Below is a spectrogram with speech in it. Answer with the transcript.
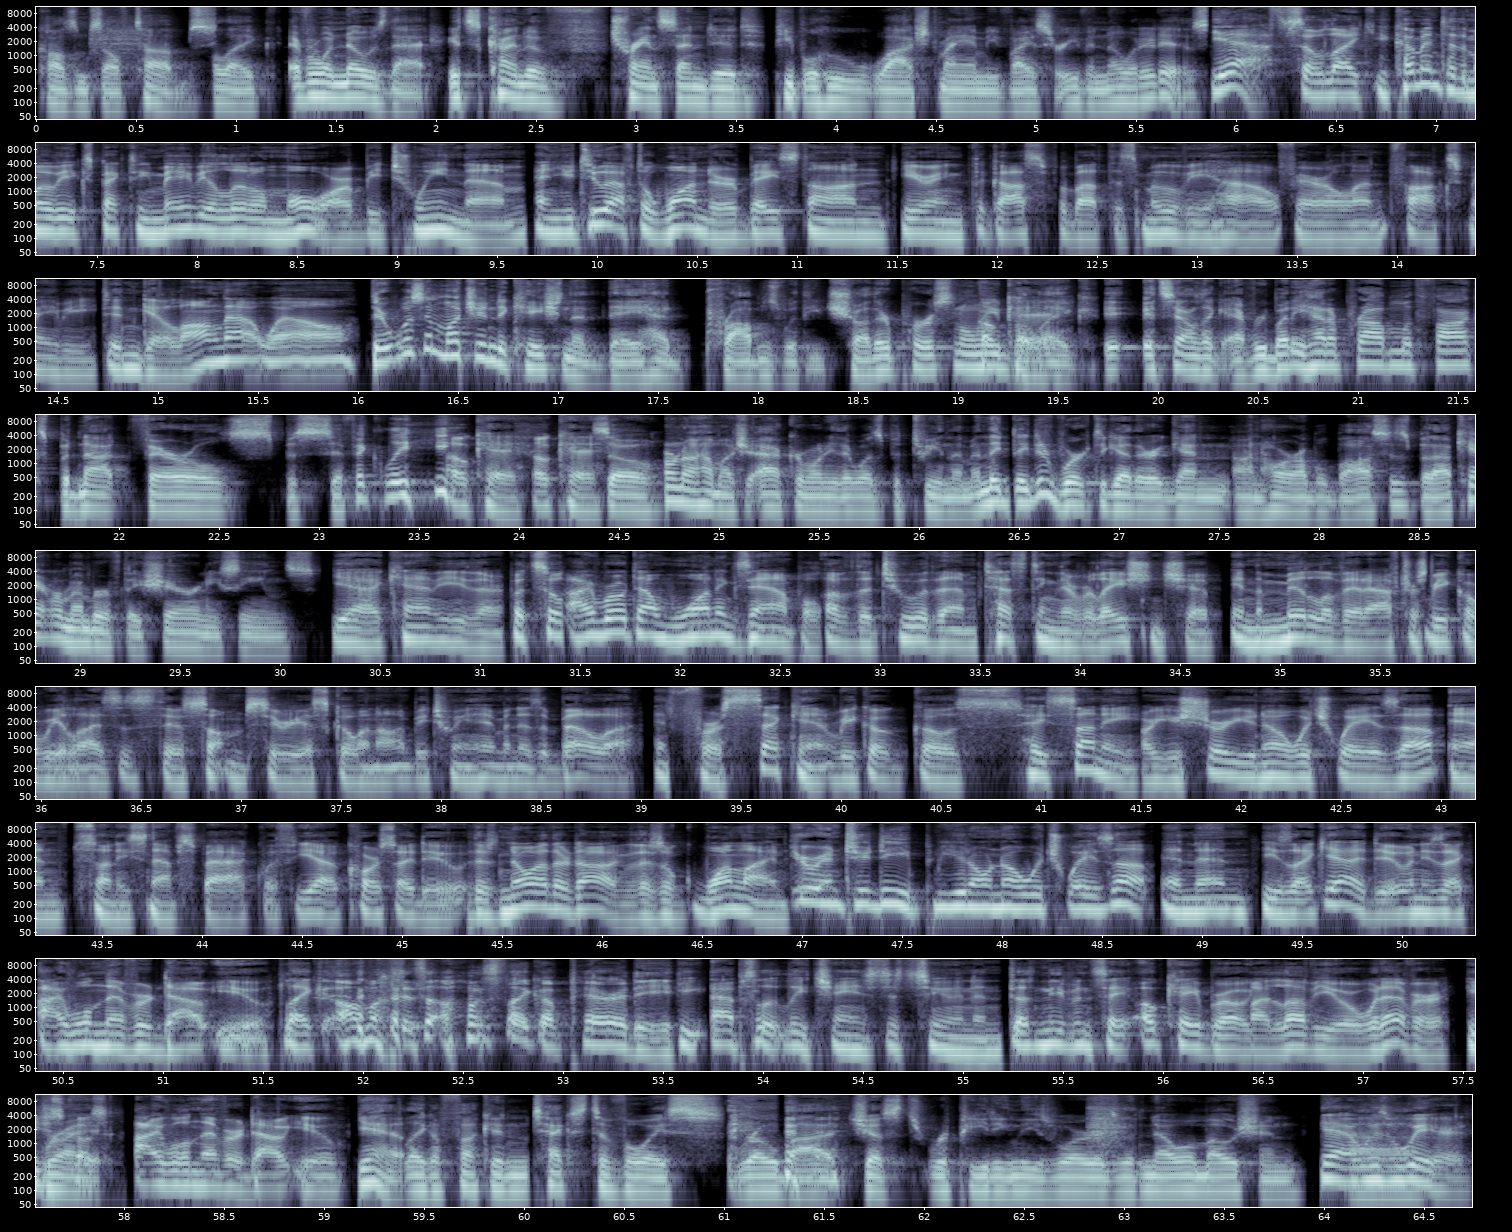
calls himself Tubbs. Like everyone knows that. It's kind of transcended people who watched Miami Vice or even know what it is. Yeah. So, like, you come into the movie expecting maybe a little more between them. And you do have to wonder, based on hearing the gossip about this movie, how Farrell and Foxx maybe didn't get along that well. There wasn't much indication that they had problems with each other personally, but like it, it sounds like everybody had a problem with Foxx, but not Farrell specifically. Okay. Okay. So I don't know how much acrimony there was between them. And they, they did work together again on Horrible Bosses, but I can't remember if they share any scenes. Yeah, I can't either. But so I wrote down one example of the two of them testing their relationship in the middle of it after Rico realizes there's something serious going on between him and Isabella. And for a second, Rico goes, Hey, Sonny, are you sure you know which way is up? And Sonny snaps back with, Yeah, of course I do. There's no other dog. There's a one line, You're in too deep. You don't know which way's up. And then he's like, Yeah, I do. And he's like, I will never doubt you. Like almost, it's almost like a parody. He absolutely changed his tune and doesn't even say, Okay, bro, I love you or whatever. He just Right. goes, I will never doubt you. Yeah, like a fucking text to voice robot just repeating these words with no emotion. Yeah, it was Uh, weird.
